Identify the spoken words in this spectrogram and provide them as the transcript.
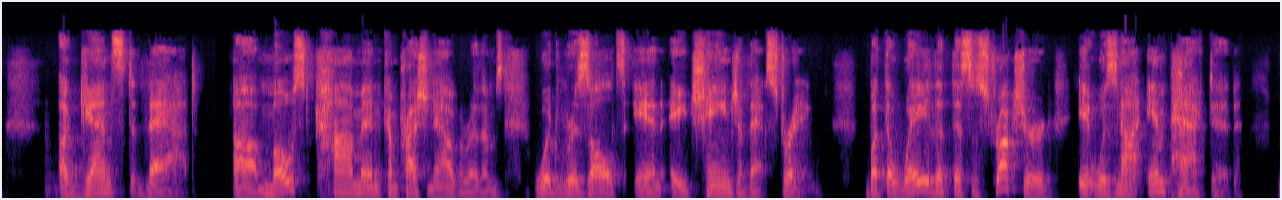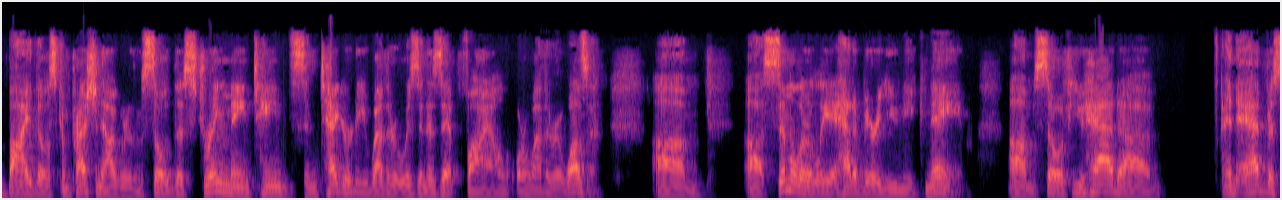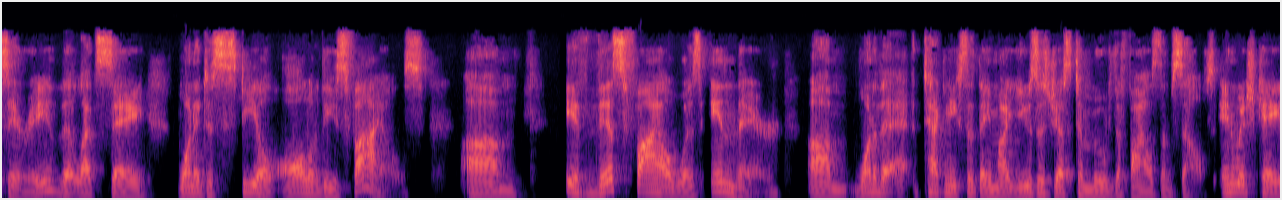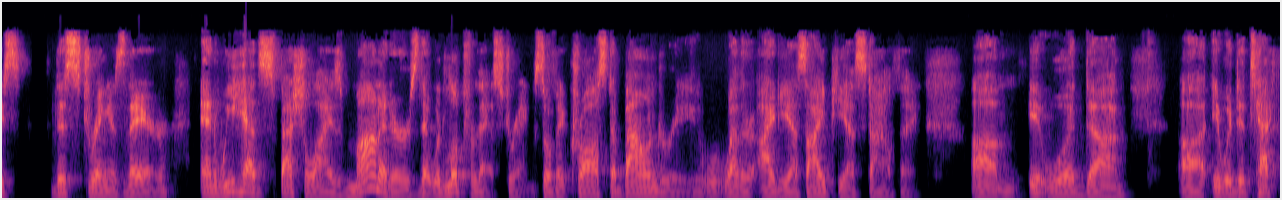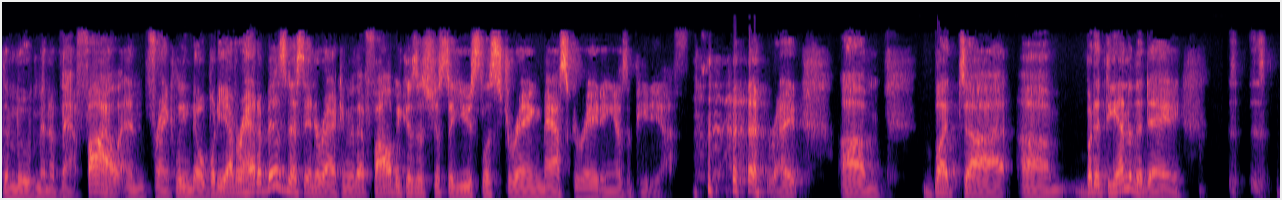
against that, uh, most common compression algorithms would result in a change of that string. But the way that this is structured, it was not impacted by those compression algorithms. So the string maintained its integrity, whether it was in a zip file or whether it wasn't. Um, uh, similarly, it had a very unique name. Um, so if you had uh, an adversary that, let's say, wanted to steal all of these files, um, if this file was in there, um, one of the techniques that they might use is just to move the files themselves, in which case this string is there. And we had specialized monitors that would look for that string. So if it crossed a boundary, whether IDS, IPS style thing, um, it would. Uh, uh, it would detect the movement of that file. And frankly, nobody ever had a business interacting with that file because it's just a useless string masquerading as a PDF, right? Um, but uh, um, but at the end of the day,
